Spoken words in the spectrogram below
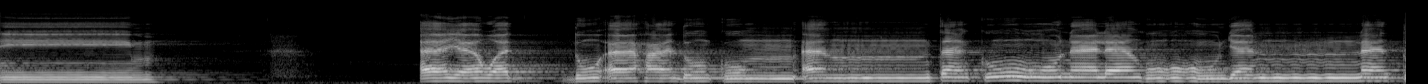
الرحيم أيود أحدكم أن تكون له جنة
